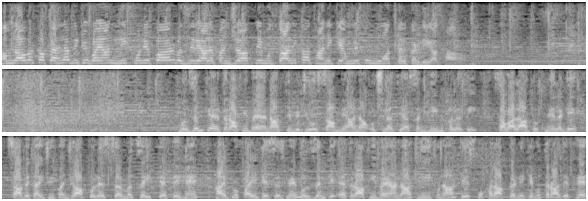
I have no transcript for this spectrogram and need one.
हमलावर का पहला वीडियो बयान लीक होने पर वज़ीर अला पंजाब ने मुतालिका थाने के अमले को मुअत्तल कर दिया था। मुलजिम के एतराफी बयान की वीडियो सामने आना उजलत या संगीन गलती। सवालात उठने लगे। सबक आईजी पंजाब पुलिस सरमद सईद कहते हैं हाई प्रोफ़ाइल केसेज में मुलजिम के एतराफी बयान लीक होना केस को खराब करने के मुतरदिफ है।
